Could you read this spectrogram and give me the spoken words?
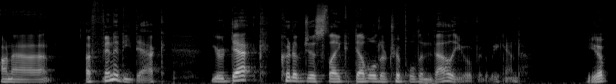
on a affinity deck, your deck could have just like doubled or tripled in value over the weekend. Yep.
